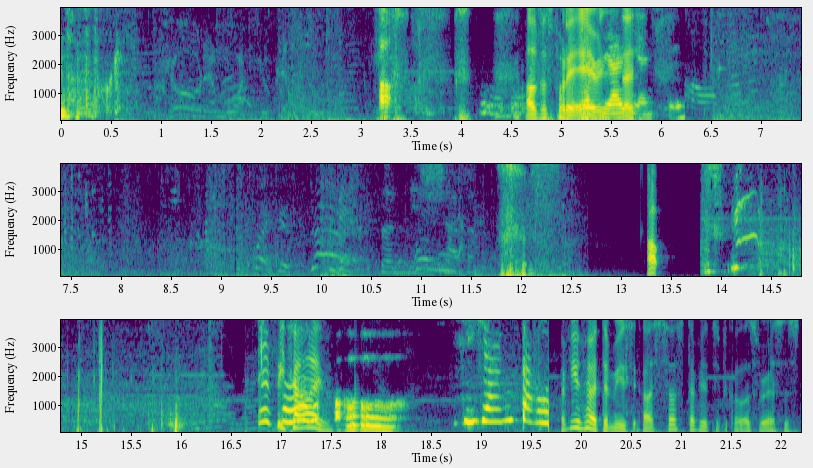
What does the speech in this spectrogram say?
What the fuck? I'll just put it here Yeah, instead. yeah, yeah. oh. Every time. Oh. Have you heard the music? That's so stereotypical. That's racist.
